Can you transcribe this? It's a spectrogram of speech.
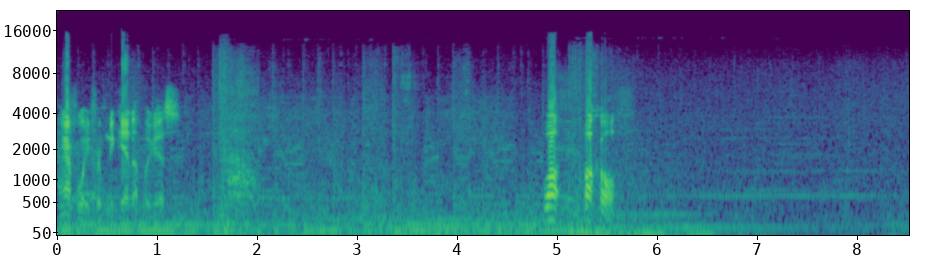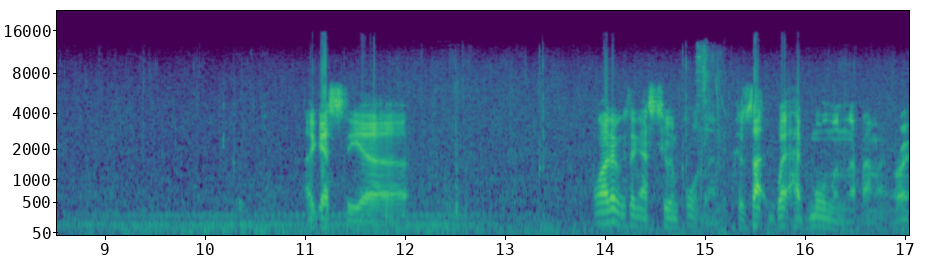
I have to wait for him to get up, I guess. What? Fuck off. I guess the, uh... Well, I don't think that's too important then, because that wet had more than enough ammo, right?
